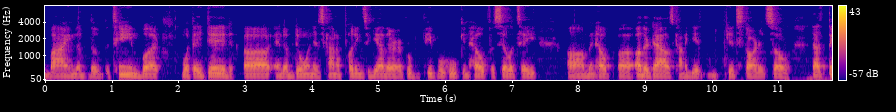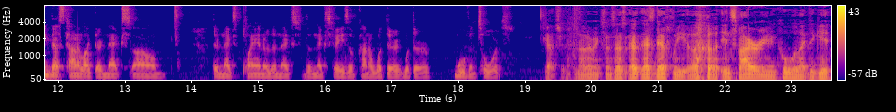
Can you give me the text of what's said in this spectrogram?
buying the, the, the team, but what they did uh, end up doing is kind of putting together a group of people who can help facilitate um, and help uh, other DAOs kind of get get started. So that, I think that's kind of like their next um, their next plan or the next the next phase of kind of what they're what they're moving towards. Gotcha. No, that makes sense. That's that's definitely uh, inspiring and cool. Like to get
